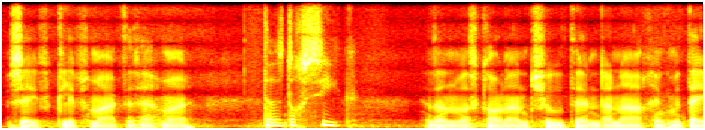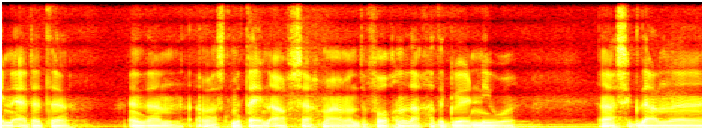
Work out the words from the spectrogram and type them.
zeven clips maakte, zeg maar. Dat is toch ziek? En dan was ik gewoon aan het shooten en daarna ging ik meteen editen. En dan was het meteen af, zeg maar. Want de volgende dag had ik weer een nieuwe. En als ik dan eh,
